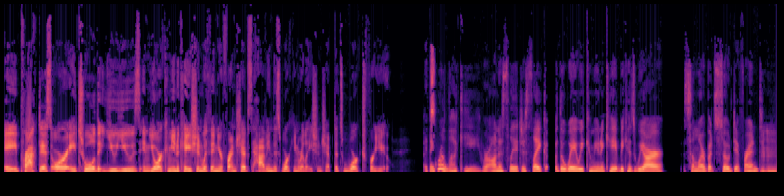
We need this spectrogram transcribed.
a practice or a tool that you use in your communication within your friendships, having this working relationship that's worked for you? I think we're lucky. We're honestly just like the way we communicate because we are similar but so different. Mm-hmm.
